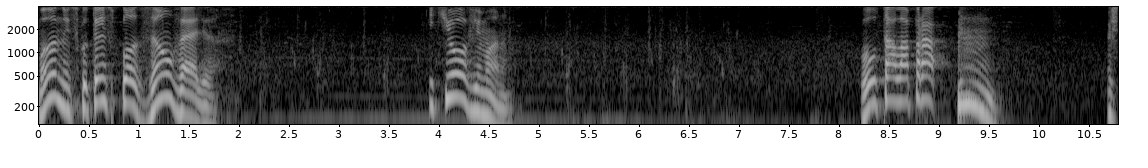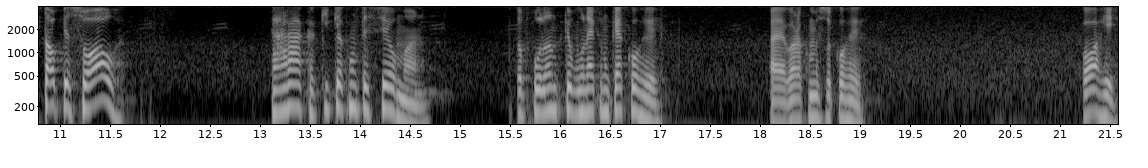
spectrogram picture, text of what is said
Mano, escutei uma explosão, velho. O que, que houve, mano? Voltar lá pra... Onde tá o pessoal? Caraca, o que, que aconteceu, mano? Tô pulando porque o boneco não quer correr. Aí, agora começou a correr. Corre.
